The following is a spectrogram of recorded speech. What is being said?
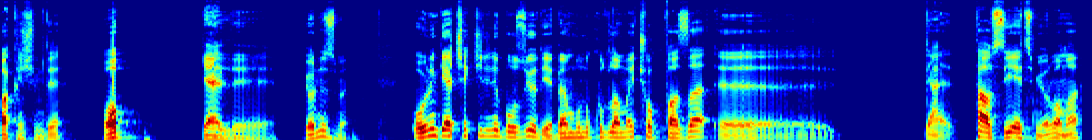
Bakın şimdi. Hop geldi. Gördünüz mü? Oyunun gerçekçiliğini bozuyor diye ben bunu kullanmayı çok fazla eee, yani tavsiye etmiyorum ama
